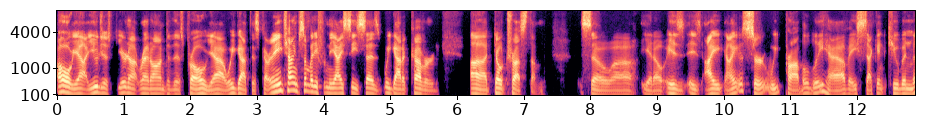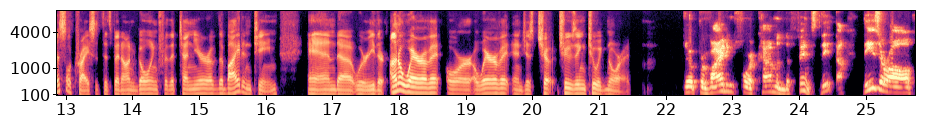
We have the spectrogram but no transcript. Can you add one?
Oh yeah, you just you're not read on to this pro. Oh yeah, we got this covered. Anytime somebody from the IC says we got it covered, uh, don't trust them. So uh, you know, is is I I assert we probably have a second Cuban Missile Crisis that's been ongoing for the tenure of the Biden team, and uh, we're either unaware of it or aware of it and just cho- choosing to ignore it. they're providing for a common defense. They, these are all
